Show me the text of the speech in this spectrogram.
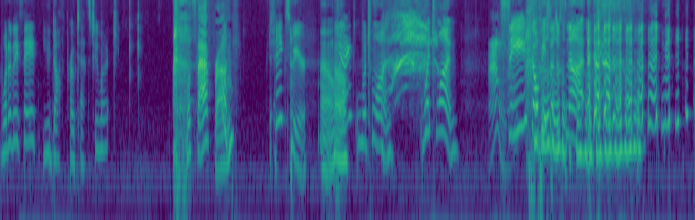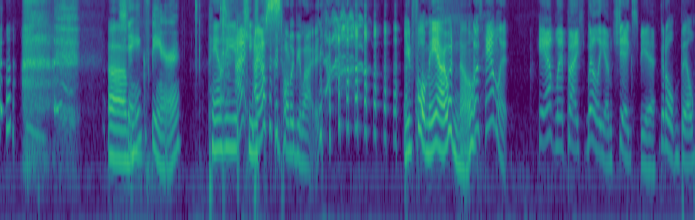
What do they say? You doth protest too much. What's that from? Shakespeare. Oh. Oh. Which one? Which one? I don't know. See? Don't be such a snot. Um, Shakespeare. Pansy I, keeps. I also could totally be lying. You'd fool me. I wouldn't know. it was Hamlet. Hamlet by William Shakespeare. Good old Bill.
